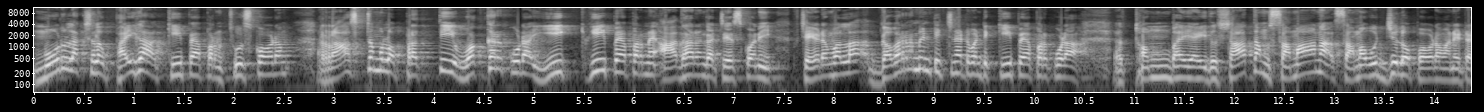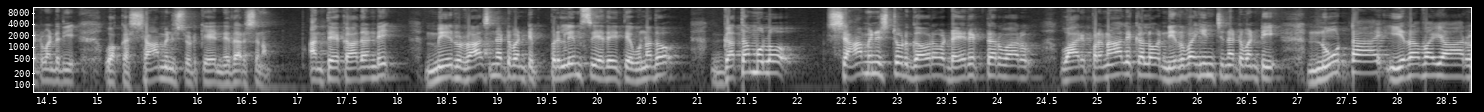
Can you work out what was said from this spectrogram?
మూడు లక్షలకు పైగా కీ పేపర్ను చూసుకోవడం రాష్ట్రంలో ప్రతి ఒక్కరు కూడా ఈ కీ పేపర్ని ఆధారంగా చేసుకొని చేయడం వల్ల గవర్నమెంట్ ఇచ్చినటువంటి కీ పేపర్ కూడా తొంభై ఐదు శాతం సమాన సమవుజ్జిలో పోవడం అనేటటువంటిది ఒక షామ్ ఇన్స్టిట్యూట్కే నిదర్శనం. అంతేకాదండి మీరు రాసినటువంటి ప్రిలిమ్స్ ఏదైతే ఉన్నదో గతములో శ్యామ్ ఇన్స్టిట్యూట్ గౌరవ డైరెక్టర్ వారు వారి ప్రణాళికలో నిర్వహించినటువంటి నూట ఇరవై ఆరు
